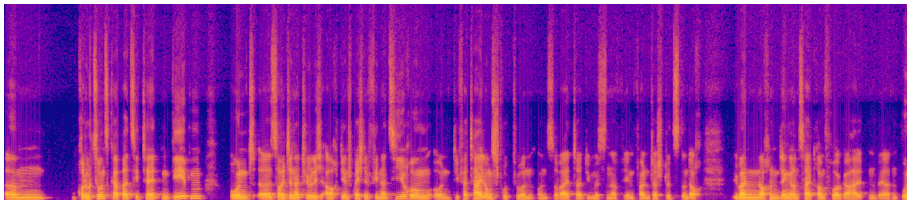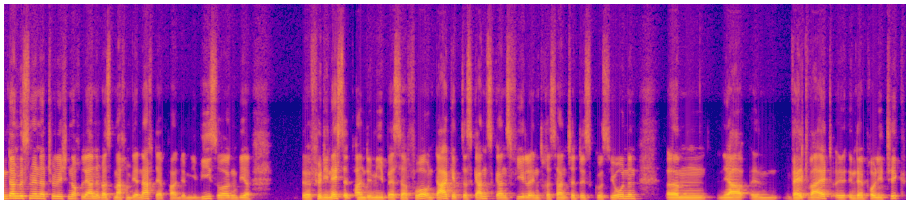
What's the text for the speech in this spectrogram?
ähm, Produktionskapazitäten geben und äh, sollte natürlich auch die entsprechende Finanzierung und die Verteilungsstrukturen und so weiter, die müssen auf jeden Fall unterstützt und auch über noch einen längeren Zeitraum vorgehalten werden. Und dann müssen wir natürlich noch lernen, was machen wir nach der Pandemie? Wie sorgen wir äh, für die nächste Pandemie besser vor? Und da gibt es ganz, ganz viele interessante Diskussionen, ähm, ja, in, weltweit äh, in der Politik,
